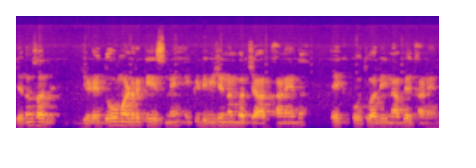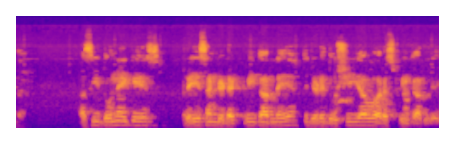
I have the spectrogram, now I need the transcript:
ਜਦੋਂ ਸਾਡੇ ਜਿਹੜੇ ਦੋ ਮਰਡਰ ਕੇਸ ਨੇ, ਇੱਕ ਡਿਵੀਜ਼ਨ ਨੰਬਰ 4 ਥਾਣੇ ਦਾ ਤੇ ਇੱਕ ਕੋਤਵਾਲੀ ਨਾਭੇ ਥਾਣੇ ਦਾ। ਅਸੀਂ ਦੋਨੇ ਕੇਸ ਟਰੇਸ ਐਂਡ ਡਿਟੈਕਟ ਵੀ ਕਰ ਲਏ ਆ ਤੇ ਜਿਹੜੇ ਦੋਸ਼ੀ ਆ ਉਹ ਅਰੈਸਟ ਵੀ ਕਰ ਲਏ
